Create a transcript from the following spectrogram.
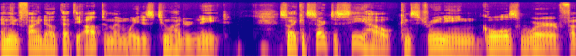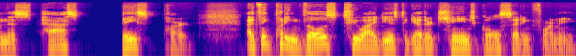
and then find out that the optimum weight is 208. So I could start to see how constraining goals were from this past based part. I think putting those two ideas together changed goal setting for me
